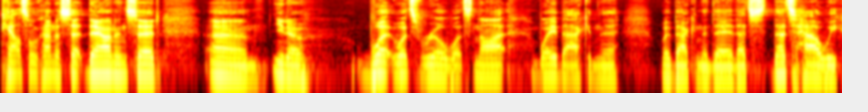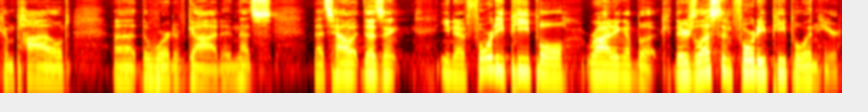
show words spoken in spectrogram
council kind of sat down and said, um, you know, what what's real, what's not. Way back in the way back in the day, that's that's how we compiled uh, the Word of God, and that's that's how it doesn't. You know, forty people writing a book. There's less than forty people in here.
